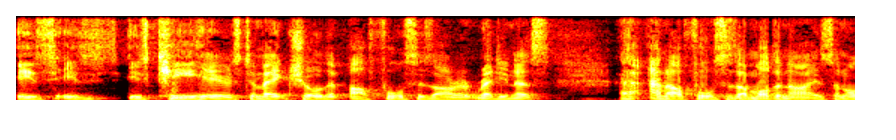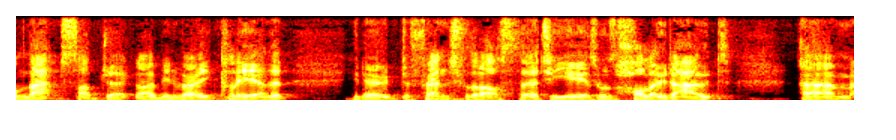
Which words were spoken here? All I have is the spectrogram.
is, is, is key here is to make sure that our forces are at readiness uh, and our forces are modernised. And on that subject, I've been very clear that you know defence for the last 30 years was hollowed out. Um,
